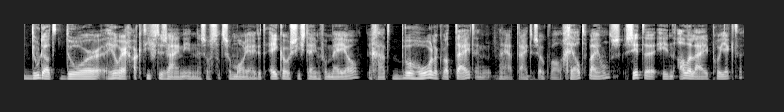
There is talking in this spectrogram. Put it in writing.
doe dat door heel erg actief te zijn in, zoals dat zo mooi heet, het ecosysteem van MEO. Er gaat behoorlijk wat tijd, en nou ja, tijd is ook wel geld bij ons, zitten in allerlei projecten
